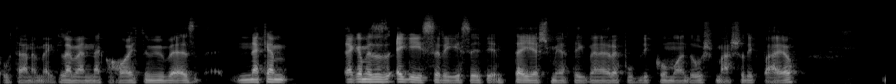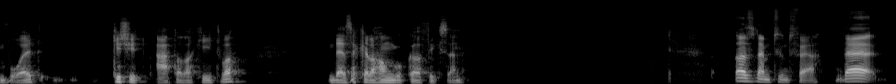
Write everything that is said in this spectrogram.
utána meg lemennek a hajtóműbe. Ez, nekem, nekem ez az egész rész ilyen teljes mértékben a Republic kommandós második pálya volt, kicsit átalakítva, de ezekkel a hangokkal fixen. Az nem tűnt fel. De,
